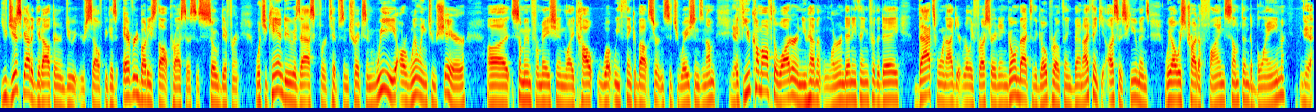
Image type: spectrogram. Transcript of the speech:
you just got to get out there and do it yourself because everybody's thought process is so different. What you can do is ask for tips and tricks, and we are willing to share uh, some information like how what we think about certain situations. And I'm Yeah. if you come off the water and you haven't learned anything for the day, that's when I get really frustrated. And going back to the GoPro thing, Ben, I think us as humans, we always try to find something to blame. Yeah.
